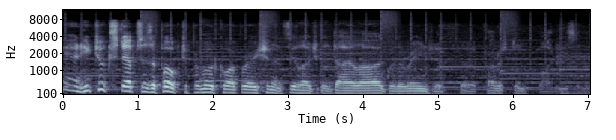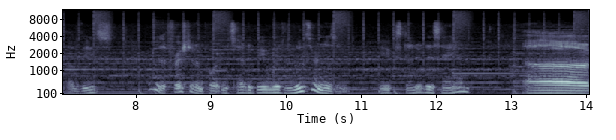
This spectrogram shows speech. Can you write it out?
And he took steps as a pope to promote cooperation and theological dialogue with a range of uh, Protestant bodies. And of these, probably the first in importance had to be with Lutheranism. He extended his hand. Uh,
